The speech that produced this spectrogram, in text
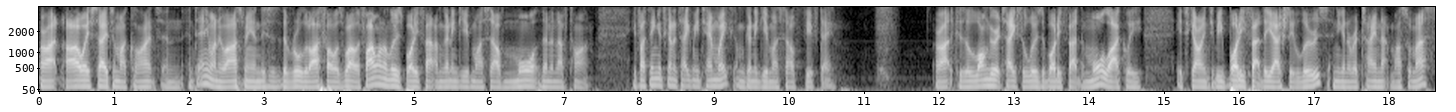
All right, I always say to my clients and, and to anyone who asks me, and this is the rule that I follow as well. If I want to lose body fat, I'm going to give myself more than enough time. If I think it's going to take me 10 weeks, I'm going to give myself 15. All right, because the longer it takes to lose the body fat, the more likely it's going to be body fat that you actually lose, and you're going to retain that muscle mass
